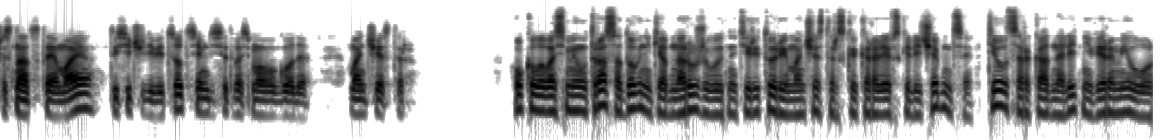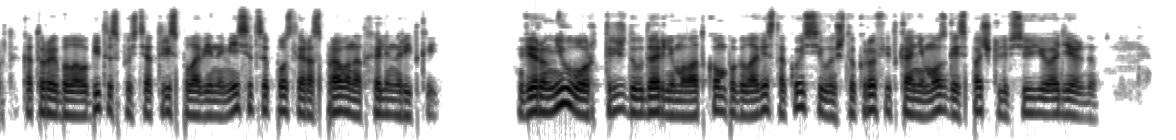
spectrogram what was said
Шестнадцатое мая 1978 года. Манчестер. Около восьми утра садовники обнаруживают на территории Манчестерской королевской лечебницы тело 41-летней Веры Милорд, которая была убита спустя три с половиной месяца после расправы над Хелен Риткой. Веру Милворд трижды ударили молотком по голове с такой силой, что кровь и ткани мозга испачкали всю ее одежду,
